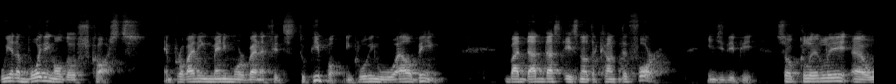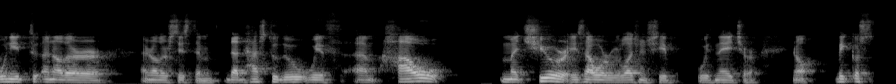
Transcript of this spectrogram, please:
we are avoiding all those costs and providing many more benefits to people, including well-being. But that does, is not accounted for in GDP. So clearly, uh, we need another another system that has to do with um, how mature is our relationship with nature you know because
